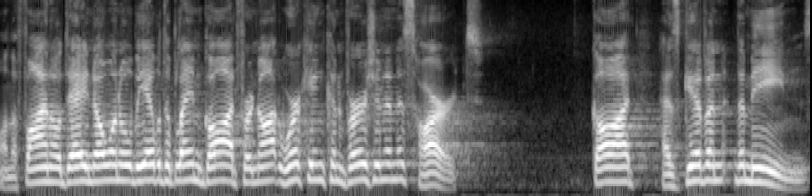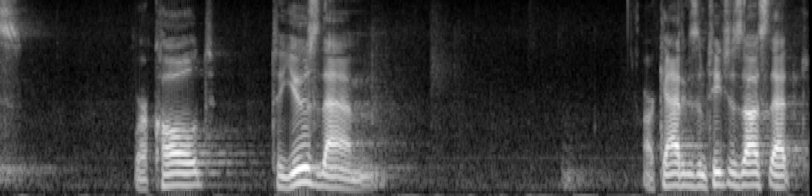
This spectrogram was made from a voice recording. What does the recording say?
On the final day, no one will be able to blame God for not working conversion in his heart. God has given the means. We're called to use them. Our catechism teaches us that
